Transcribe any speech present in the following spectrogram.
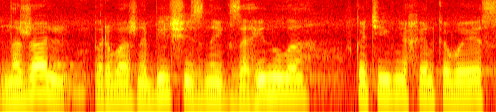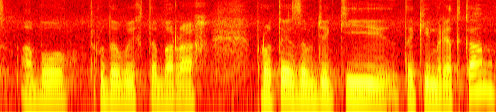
На жаль, переважна більшість з них загинула в катівнях НКВС або в трудових таборах. Проте завдяки таким рядкам,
